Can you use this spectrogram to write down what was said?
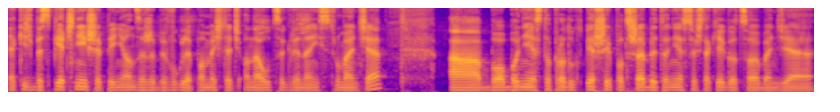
jakieś bezpieczniejsze pieniądze, żeby w ogóle pomyśleć o nauce gry na instrumencie a bo, bo nie jest to produkt pierwszej potrzeby, to nie jest coś takiego, co będzie.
